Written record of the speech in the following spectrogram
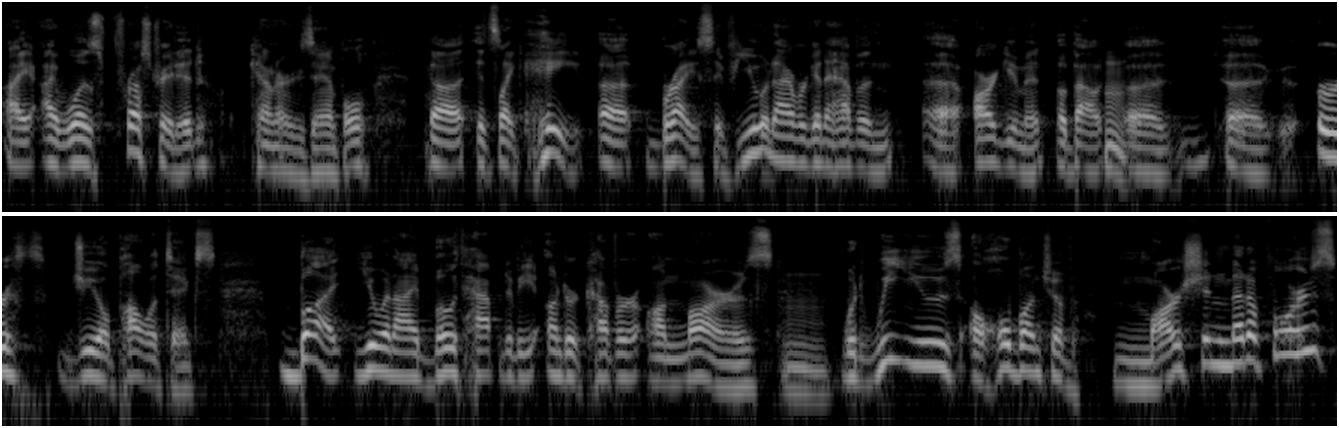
I I was frustrated. Counterexample. Uh, it's like, hey, uh, Bryce, if you and I were going to have an uh, argument about uh, uh, Earth geopolitics, but you and I both happen to be undercover on Mars, would we use a whole bunch of Martian metaphors,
